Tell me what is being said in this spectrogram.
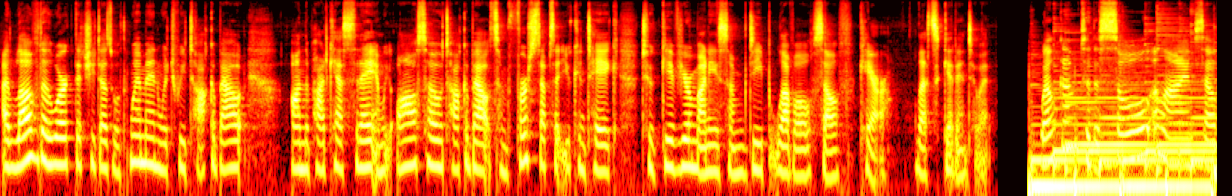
I love the work that she does with women, which we talk about on the podcast today. And we also talk about some first steps that you can take to give your money some deep level self care. Let's get into it. Welcome to the Soul Aligned Self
